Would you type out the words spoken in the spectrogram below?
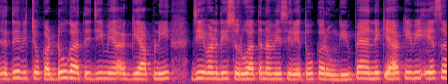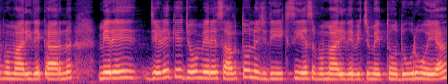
ਇਹਦੇ ਵਿੱਚੋਂ ਕੱਢੂਗਾ ਅਤੇ ਜੀ ਮੈਂ ਅੱਗੇ ਆਪਣੀ ਜੀਵਨ ਦੀ ਸ਼ੁਰੂਆਤ ਨਵੇਂ ਸਿਰੇ ਤੋਂ ਕਰੂੰਗੀ। ਭੈਣ ਨੇ ਕਿਹਾ ਕਿ ਵੀ ਇਸ ਬਿਮਾਰੀ ਦੇ ਕਾਰਨ ਮੇਰੇ ਜਿਹੜੇ ਕਿ ਜੋ ਮੇਰੇ ਸਭ ਤੋਂ ਨਜ਼ਦੀਕ ਸੀ ਇਸ ਬਿਮਾਰੀ ਦੇ ਵਿੱਚ ਮੈਥੋਂ ਦੂਰ ਹੋਏ ਆ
